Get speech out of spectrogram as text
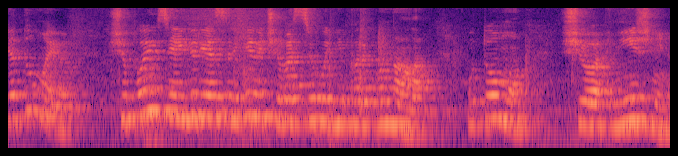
Я думаю, що поезія Юрія Сергійовича вас сьогодні переконала у тому, що ніжні,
